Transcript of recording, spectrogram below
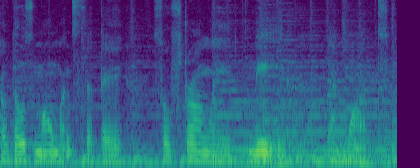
of those moments that they so strongly need and want.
